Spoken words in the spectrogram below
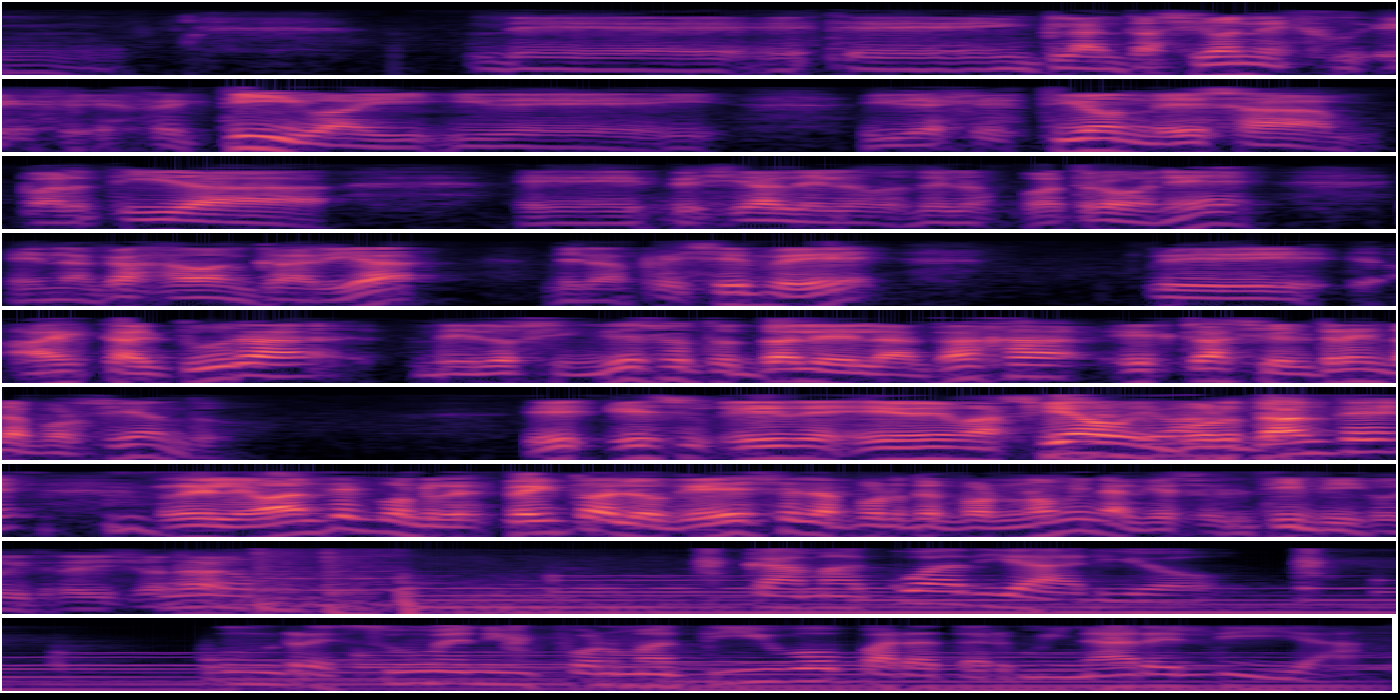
de este, implantación efectiva y, y, de, y, de, gestión de esa partida eh, especial de los, de los patrones en la caja bancaria de la PCP, eh, a esta altura de los ingresos totales de la caja es casi el 30%. Es, es, es, demasiado importante, relevante con respecto a lo que es el aporte por nómina, que es el típico y tradicional. Camacua Diario. Un resumen informativo para terminar el día.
